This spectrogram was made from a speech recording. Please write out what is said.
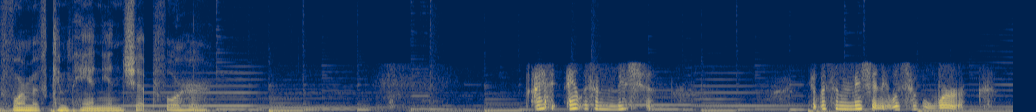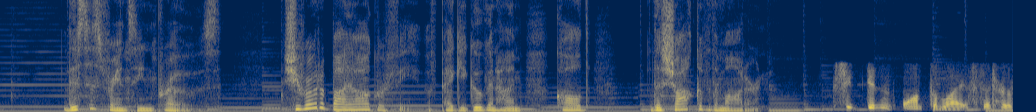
form of companionship for her? I, it was a mission. It was a mission. It was her work. This is Francine Prose. She wrote a biography of Peggy Guggenheim called The Shock of the Modern. She didn't want the life that her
